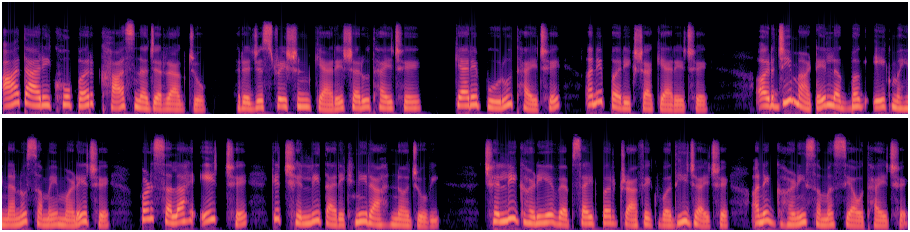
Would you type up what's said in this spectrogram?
આ તારીખો પર ખાસ નજર રાખજો. રજિસ્ટ્રેશન ક્યારે શરૂ થાય છે, ક્યારે પૂરું થાય છે અને પરીક્ષા ક્યારે છે. અરજી માટે લગભગ એક મહિનાનો સમય મળે છે, પણ સલાહ એ જ છે કે છેલ્લી તારીખની રાહ ન જોવી. છેલ્લી ઘડીએ વેબસાઇટ પર ટ્રાફિક વધી જાય છે અને ઘણી સમસ્યાઓ થાય છે.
